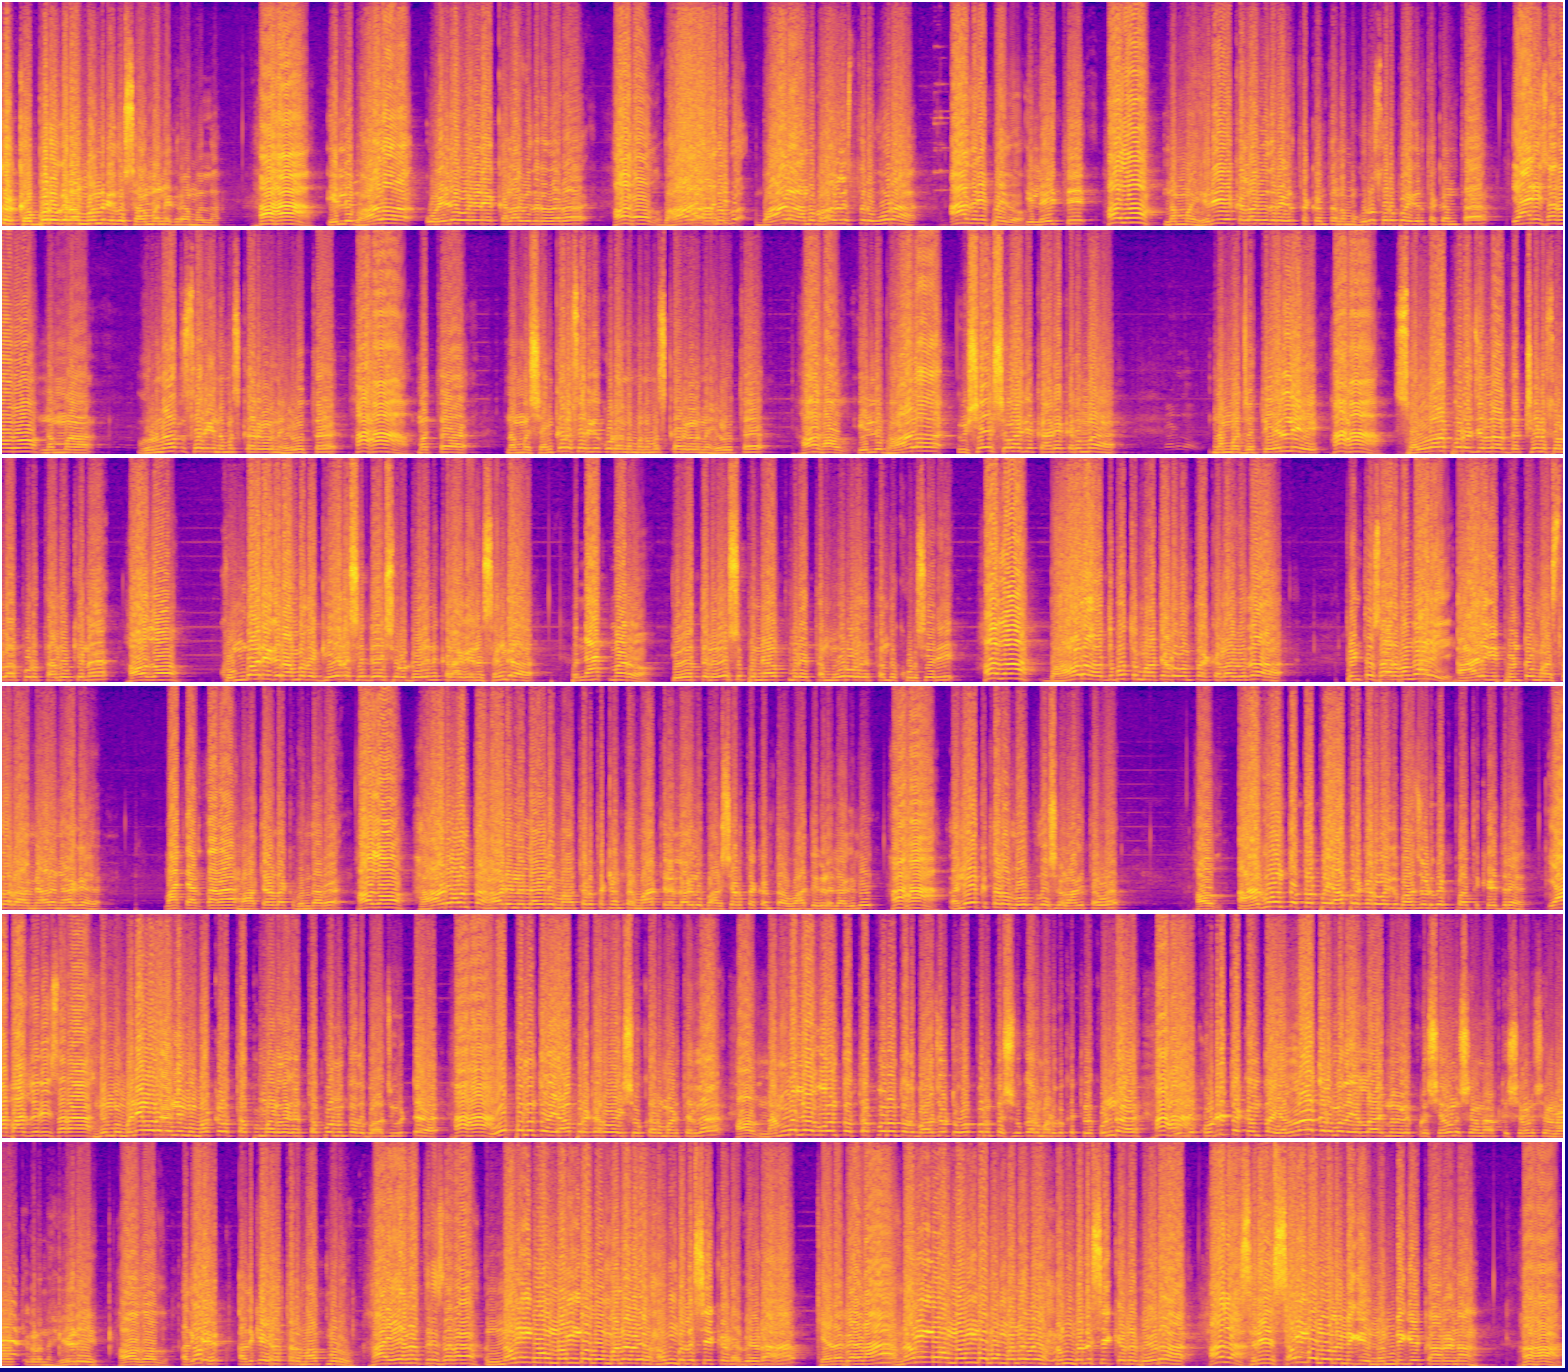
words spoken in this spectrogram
ತಾಲೂಕ ಕಬ್ಬರು ಗ್ರಾಮ ಅಂದ್ರೆ ಇದು ಸಾಮಾನ್ಯ ಗ್ರಾಮ ಅಲ್ಲ. ಹಾ ಹಾ. ಇಲ್ಲಿ ಬಹಳ ಒಳ್ಳೆ ಒಳ್ಳೆ ಕಲಾವಿದರದಾರ ಹಾ ಹೌದು. ಬಹಳ ಅನುಭವ ಬಹಳ ಅನುಭವಿಸ್ತಾರ ಊರ. ಆದ್ರೆ ಇದು. ಇಲ್ಲಿ ಐತಿ. ಹೌದು. ನಮ್ಮ ಹಿರಿಯ ಕಲಾವಿದರಾಗಿರ್ತಕ್ಕಂಥ ನಮ್ಮ ಗುರು ಸ್ವರೂಪ ಆಗಿರ್ತಕ್ಕಂಥ ಯಾರಿ ಸರ್ ಅವರು? ನಮ್ಮ ಗುರುನಾಥ ಸರ್ಗೆ ನಮಸ್ಕಾರಗಳನ್ನು ಹೇಳುತ್ತೆ. ಹಾ ಹಾ. ಮತ್ತ ನಮ್ಮ ಶಂಕರ ಸರ್ಗೆ ಕೂಡ ನಮ್ಮ ನಮಸ್ಕಾರಗಳನ್ನು ಹೇಳುತ್ತೆ. ಹೌದ್ ಹೌದು. ಇಲ್ಲಿ ಬಹಳ ವಿಶೇಷವಾಗಿ ಕಾರ್ಯಕ್ರಮ ನಮ್ಮ ಜೊತೆಯಲ್ಲಿ ಹಾ ಹಾ. ಸೊಲ್ಲಾಪುರ ಜಿಲ್ಲಾ ದಕ್ಷಿಣ ಸೊಲ್ಲಾಪುರ ತಾಲೂಕಿನ ಹೌದು. ಕುಂಬಾರಿ ಗ್ರಾಮದ ಗೇರ ಸಿದ್ದೇಶ್ವರ ಡೊಳ್ಳಿನ ಕಲಾಗಾಯನ ಸಂಘ ಪುಣ್ಯಾತ್ಮರು. ಇವತ್ತಿನ ದಿವಸ ಪುಣ್ಯಾತ್ಮರೇ ತಮ್ಮ ಊರೊಳಗೆ ತಂದು ಕೂಡಿಸಿರಿ. ಹೌದು. ಬಹಳ ಅದ್ಭುತ ಮಾತಾಡುವಂತ ಕಲಾವಿದ ಪಿಂಟು ಸರ್ ಬಂದಾರಿ. ಆಳಿಗೆ ಪಿಂಟು ಮಾಸ್ತರ್ ಆ ಮ್ಯಾಳನ್ಯಾಗ ಮಾತಾಡ್ತಾರ? ಮಾತಾಡಕ್ ಬಂದಾರ. ಹೌದು. ಹಾಡುವಂತ ಹಾಡಿನಲ್ಲಾಗಲಿ ಮಾತಾಡ್ತಕ್ಕಂತ ಮಾತಿನಲ್ಲಾಗಲಿ ಬಾರಿಸಾಡ್ತಕ್ಕಂಥ ವಾದ್ಯಗಳಲ್ಲಾಗಲಿ ಹಾ ಹಾ. ಅನೇಕ ತರ ಲೋಪದೋಷಗಳಾಗ್ತಾವ. ಹೌದು. ಆಗುವಂತ ತಪ್ಪು ಯಾವ ಪ್ರಕಾರವಾಗಿ ಬಾಜು ಇಡ್ಬೇಕಪ್ಪ ಅಂತ ಕೇಳಿದ್ರೆ ಯಾವ ಬಾಜು ರೀ ಸರ? ನಿಮ್ಮ ಮನೆಯೊಳಗ ನಿಮ್ಮ ಮಕ್ಕಳ ತಪ್ಪು ಮಾಡಿದಾಗ ತಪ್ಪು ಅನ್ನೋಂಥದ್ದು ಬಾಜು ಇಟ್ಟ ಹಾ ಹಾ. ಒಪ್ಪನಂತದ್ದು ಯಾವ ಪ್ರಕಾರವಾಗಿ ಸ್ವೀಕಾರ ಮಾಡ್ತಿರಲ್ಲ. ನಮ್ಮಲ್ಲಿ ಆಗುವಂತ ತಪ್ಪು ಅನ್ನೋಂಥದ್ದು ಬಾಜು ಇಟ್ಟು ಒಪ್ಪನಂತ ಸ್ವೀಕಾರ ಮಾಡ್ಬೇಕಂತ ತಿಳ್ಕೊಂಡ. ಇಲ್ಲಿ ಕೊಡಿರ್ತಕ್ಕಂಥ ಎಲ್ಲಾ ಧರ್ಮದ ಎಲ್ಲಾ ಅಭಿಮಾನಿಗಳು ಕೂಡ ಶರಣ ಶರಣಾರ್ಥಿ ಶರಣ ಶರಣಾರ್ಥಿಗಳನ್ನ ಹೇಳಿ. ಹೌದೌದು. ಹೌದು ಅದಕ್ಕೆ ಅದಕ್ಕೆ ಹೇಳ್ತಾರೆ ಮಹಾತ್ಮರು ಹಾ ಏನತ್ರಿ ಸರ? ನಂಬು ನಂಬಲು ಮನವೇ ಹಂಬಲಿಸಿ ಕೆಡಬೇಡ. ಕೆಡಬೇಡ. ನಂಬು ನಂಬಲು ಮನವೇ ಹಂಬಲಿಸಿ ಕೆಡಬೇಡ. ಹಾಗ ಶ್ರೀ ನಿಮಗೆ ನಂಬಿಕೆ ಕಾರಣ.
